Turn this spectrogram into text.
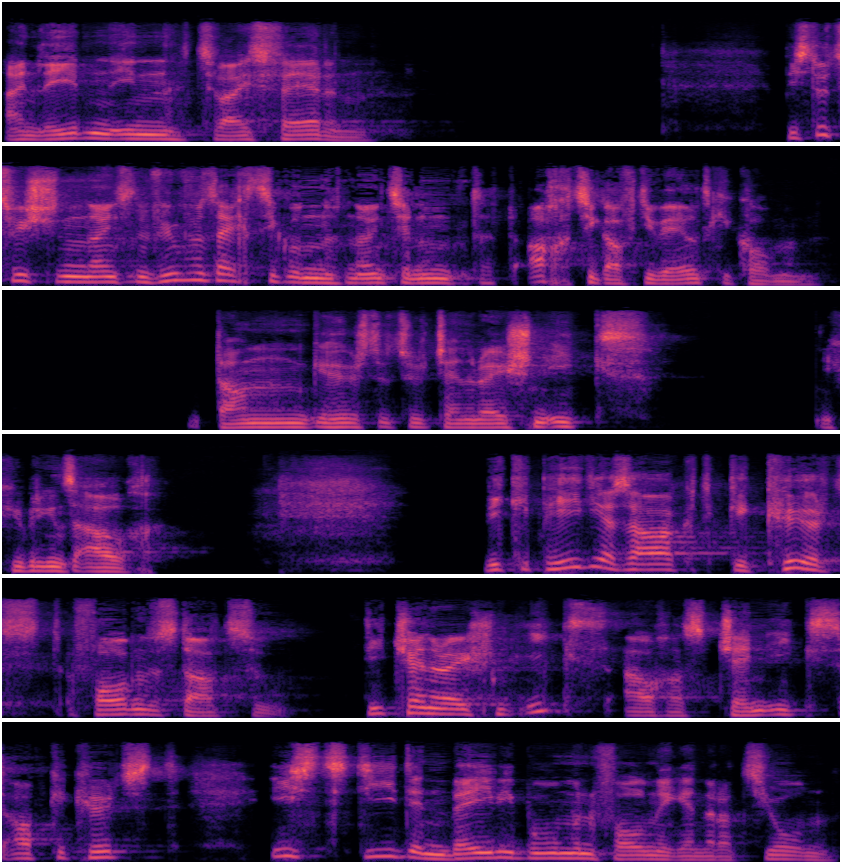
ein Leben in zwei Sphären. Bist du zwischen 1965 und 1980 auf die Welt gekommen? Dann gehörst du zur Generation X. Ich übrigens auch. Wikipedia sagt gekürzt Folgendes dazu. Die Generation X, auch als Gen X abgekürzt, ist die den Babyboomern folgende Generation.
